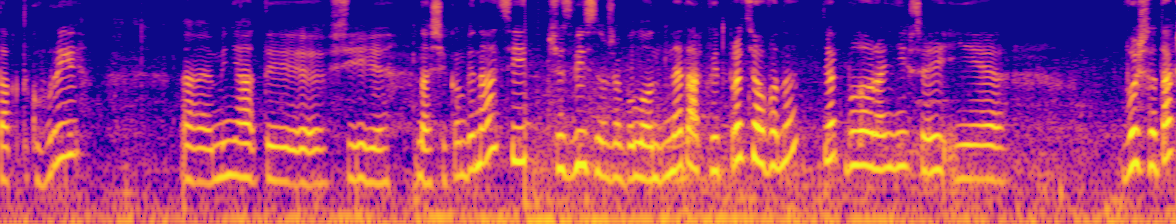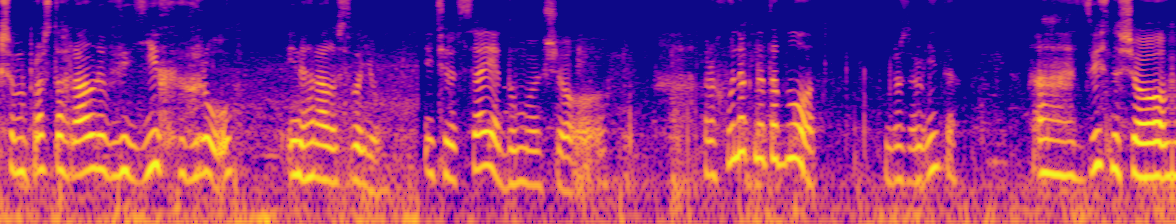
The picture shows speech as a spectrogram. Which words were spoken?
тактику гри е, міняти всі наші комбінації, що, звісно, вже було не так відпрацьовано, як було раніше, і вийшло так, що ми просто грали в їх гру і не грали в свою. І через це я думаю, що рахунок на табло. Розумієте? Звісно, що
